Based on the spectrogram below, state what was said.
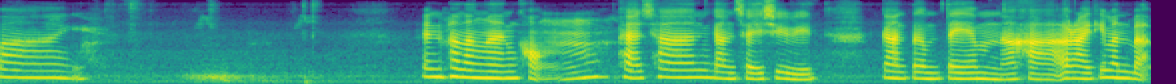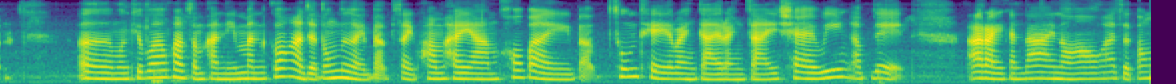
Five เป็นพลังงานของ passion การใช้ชีวิต การเติมเต็มนะคะ อะไรที่มันแบบ เออมันคิดว่าความสัมพันธ์นี้มันก็อาจจะต้องเหนื่อยแบบใส่ความพยายามเข้าไปแบบทุ่มเทแรงกายแรงใจ sharing อัปเดตอะไรกันได้เนาะก็อาจจะต้อง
